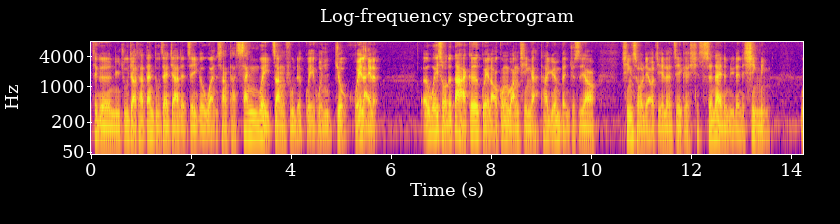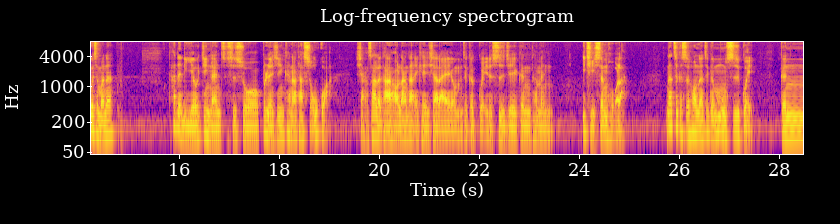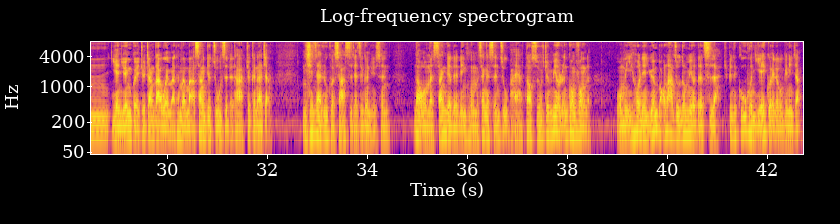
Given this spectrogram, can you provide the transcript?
这个女主角她单独在家的这个晚上，她三位丈夫的鬼魂就回来了。而为首的大哥鬼老公王清啊，他原本就是要亲手了结了这个深爱的女人的性命。为什么呢？他的理由竟然只是说不忍心看到她守寡，想杀了她，好让她也可以下来我们这个鬼的世界跟他们。一起生活啦。那这个时候呢，这个牧师鬼跟演员鬼就江大卫嘛，他们马上就阻止了他，就跟他讲：你现在如果杀死了这个女生，那我们三个的灵魂，我们三个神主牌啊，到时候就没有人供奉了。我们以后连元宝蜡烛都没有得吃啊，就变成孤魂野鬼了。我跟你讲，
